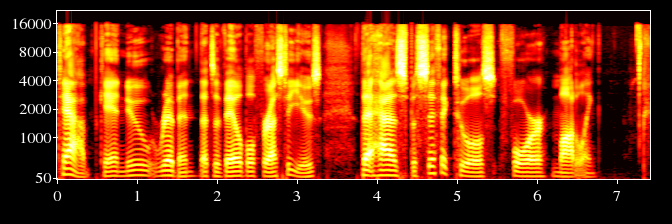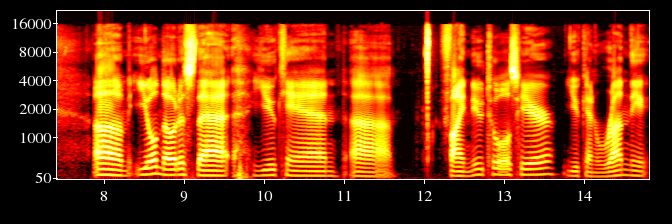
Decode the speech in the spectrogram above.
tab, okay, a new ribbon that's available for us to use that has specific tools for modeling. Um, you'll notice that you can uh, find new tools here. You can run the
